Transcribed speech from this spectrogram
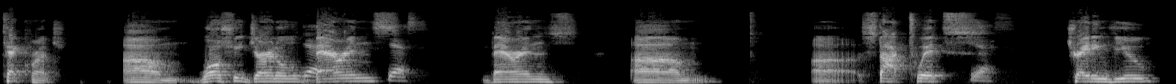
Tech Crunch. Um, Wall Street Journal. Yes. Barron's. Yes. Barron's. Um, uh, StockTwits. Yes. Trading View.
